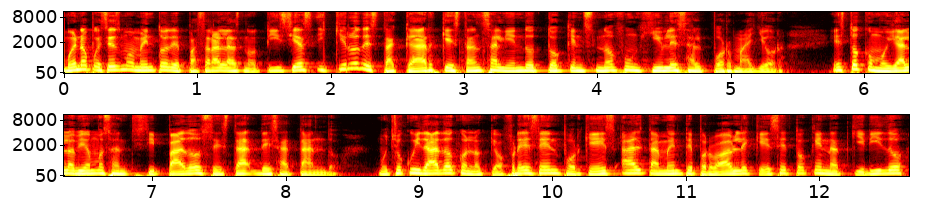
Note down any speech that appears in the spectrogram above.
Bueno, pues es momento de pasar a las noticias y quiero destacar que están saliendo tokens no fungibles al por mayor. Esto como ya lo habíamos anticipado se está desatando. Mucho cuidado con lo que ofrecen porque es altamente probable que ese token adquirido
